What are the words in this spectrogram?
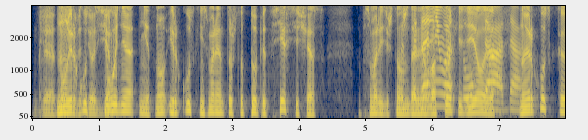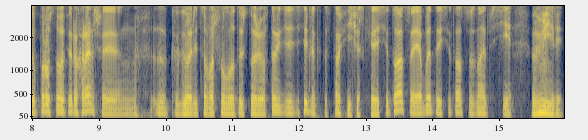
Для того, Ну, чтобы Иркутск сделать герб? сегодня... Нет, но Иркутск, несмотря на то, что топит всех сейчас, посмотрите, что он Слушайте, на Дальнем Дальний Востоке Восток, делает. да, да. Но Иркутск э, просто, во-первых, раньше, э, как говорится, вошел в эту историю. Во-вторых, здесь действительно катастрофическая ситуация, и об этой ситуации знают все в мире.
